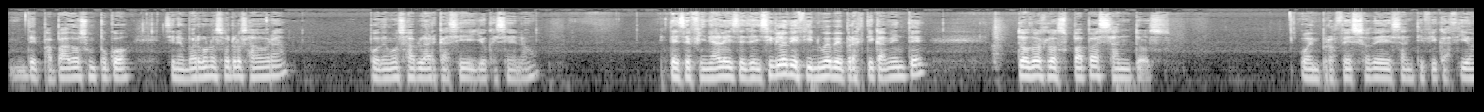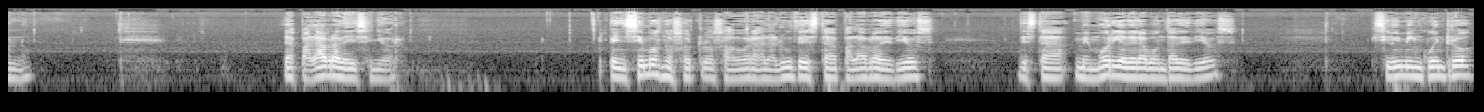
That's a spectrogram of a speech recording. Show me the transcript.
de, papados un poco. Sin embargo, nosotros ahora podemos hablar casi, yo qué sé, ¿no? Desde finales, desde el siglo XIX prácticamente, todos los papas santos o en proceso de santificación. La palabra del Señor. Pensemos nosotros ahora a la luz de esta palabra de Dios, de esta memoria de la bondad de Dios, si hoy me encuentro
